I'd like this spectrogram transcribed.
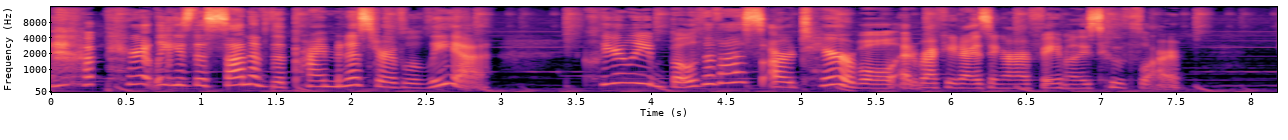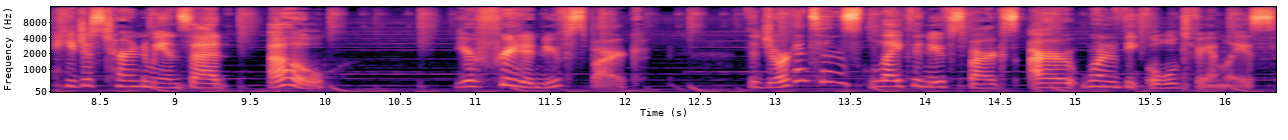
Apparently, he's the son of the Prime Minister of Lulea. Clearly, both of us are terrible at recognizing our family's hooflar. He just turned to me and said, Oh, you're Fryda Newfspark. The Jorgensens, like the Newfsparks, are one of the old families.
